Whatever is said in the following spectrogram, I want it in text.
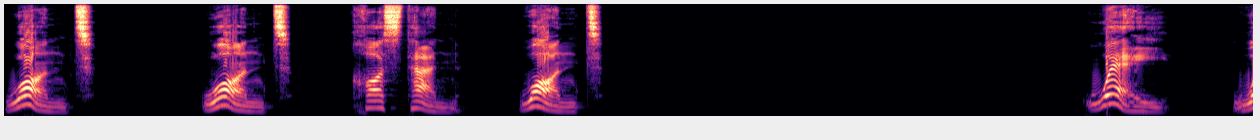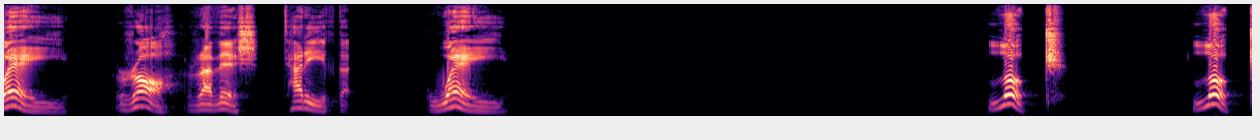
want want خواستن want way way راه روش طریق way Look. Look.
